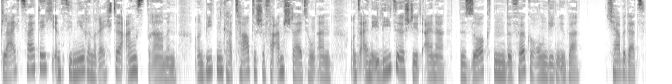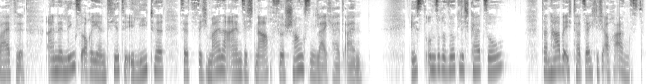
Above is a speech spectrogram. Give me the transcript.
Gleichzeitig inszenieren Rechte Angstdramen und bieten kathartische Veranstaltungen an, und eine Elite steht einer besorgten Bevölkerung gegenüber. Ich habe da Zweifel. Eine linksorientierte Elite setzt sich meiner Einsicht nach für Chancengleichheit ein. Ist unsere Wirklichkeit so? Dann habe ich tatsächlich auch Angst.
